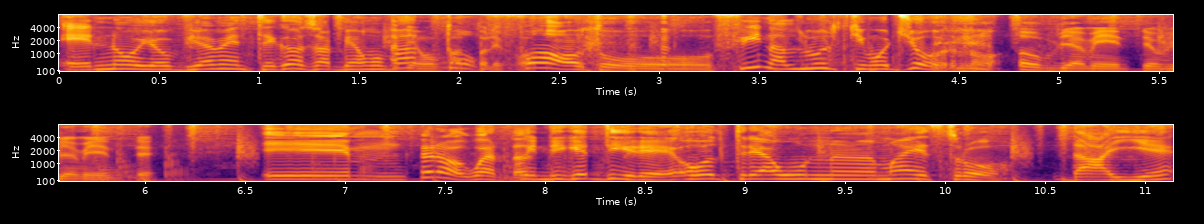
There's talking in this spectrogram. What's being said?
E noi ovviamente cosa abbiamo fatto? Abbiamo fatto le foto fino all'ultimo giorno. ovviamente ovviamente e, però guarda Quindi che dire, oltre a un maestro, dai,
